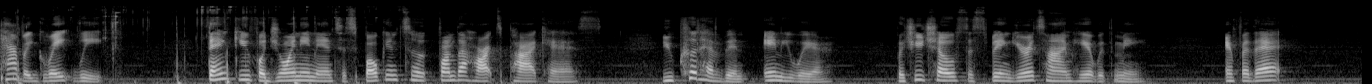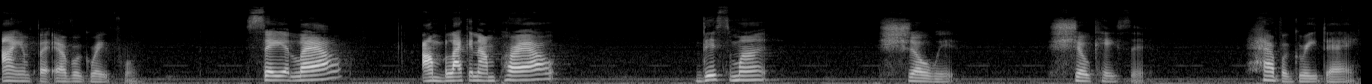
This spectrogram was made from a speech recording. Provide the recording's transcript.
Have a great week. Thank you for joining in to Spoken to from the Hearts podcast. You could have been anywhere, but you chose to spend your time here with me. And for that, I am forever grateful. Say it loud. I'm black and I'm proud. This month, show it, showcase it. Have a great day.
